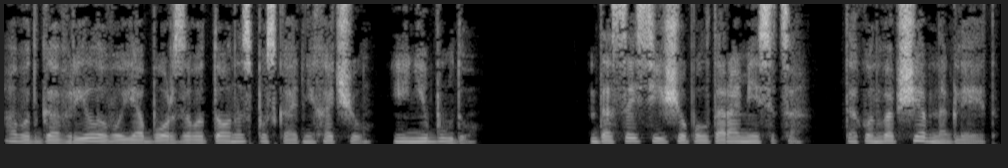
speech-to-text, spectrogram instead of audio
А вот Гаврилову я борзого тона спускать не хочу. И не буду. До сессии еще полтора месяца. Так он вообще обнаглеет.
